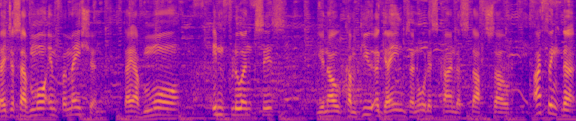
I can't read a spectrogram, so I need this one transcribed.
They just have more information. They have more influences, you know, computer games and all this kind of stuff. So I think that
